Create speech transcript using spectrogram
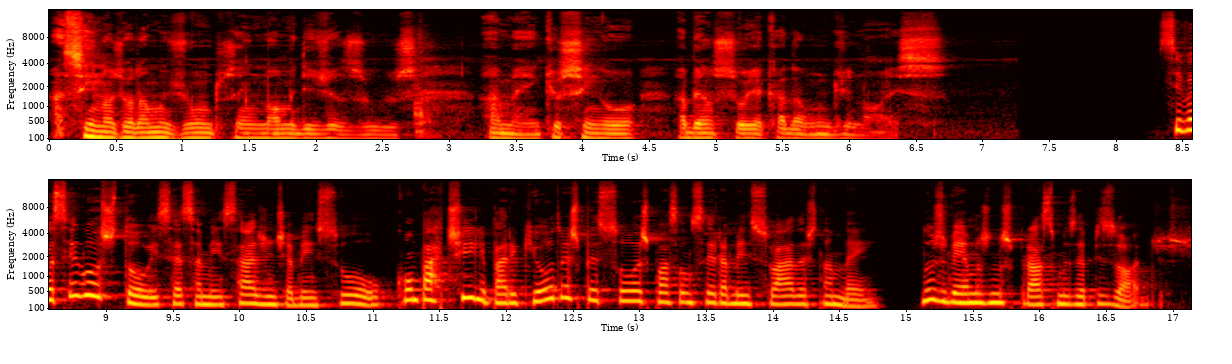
Assim nós oramos juntos em nome de Jesus. Amém. Que o Senhor abençoe a cada um de nós. Se você gostou e se essa mensagem te abençoou, compartilhe para que outras pessoas possam ser abençoadas também. Nos vemos nos próximos episódios.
